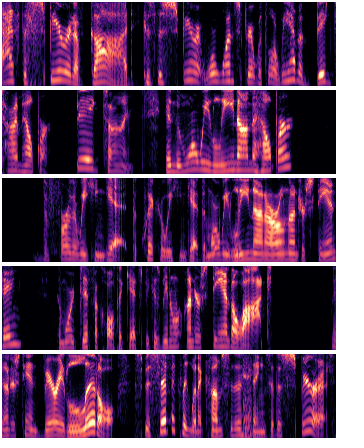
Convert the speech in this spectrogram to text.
as the Spirit of God, because the Spirit, we're one Spirit with the Lord. We have a big time helper, big time. And the more we lean on the helper, the further we can get, the quicker we can get. The more we lean on our own understanding, the more difficult it gets because we don't understand a lot. We understand very little, specifically when it comes to the things of the Spirit.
